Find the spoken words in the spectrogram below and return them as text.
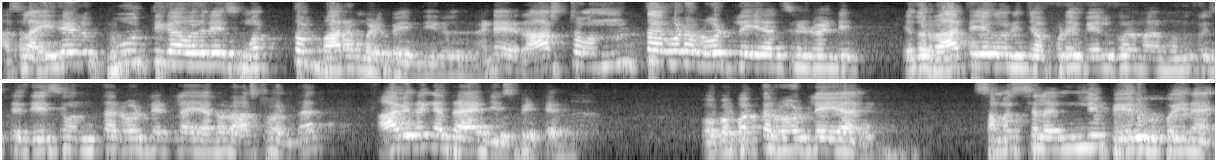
అసలు ఐదేళ్ళు పూర్తిగా వదిలేసి మొత్తం భారం పడిపోయింది ఈ రోజు. అంటే రాష్ట్రం అంతా కూడా రోడ్లు వేయాల్సినటువంటి ఏదో రాతయ్య గురించి అప్పుడే మేలుకొని మనం ముందుకు వస్తే దేశం అంతా రోడ్లు ఎట్లా వేయాలో రాష్ట్రం అంతా ఆ విధంగా తయారు చేసి పెట్టారు. ఒక పక్క రోడ్లు వేయాలి. సమస్యలన్నీ పేరుకుపోయినాయి.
